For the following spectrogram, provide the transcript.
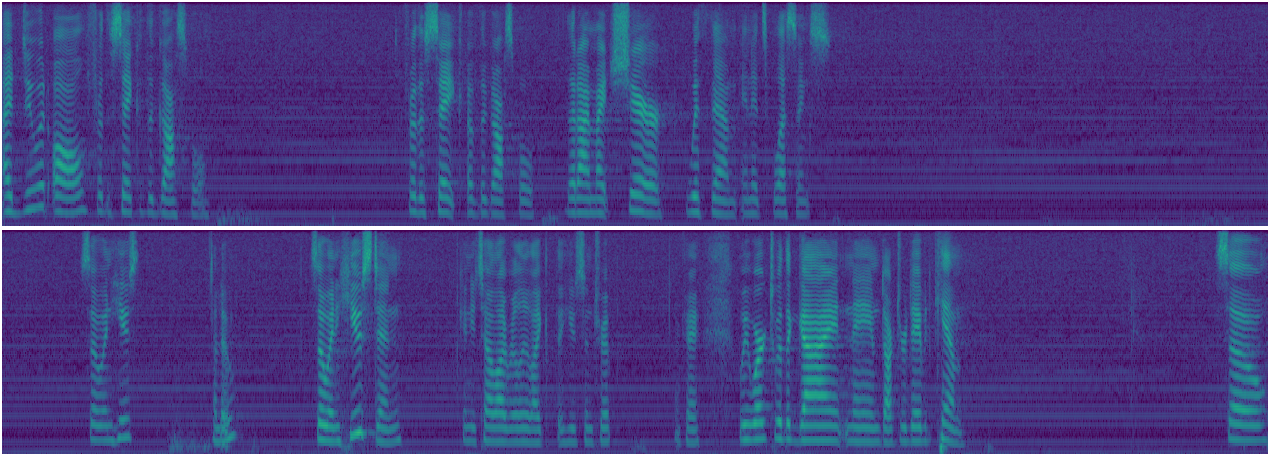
I do it all for the sake of the gospel. For the sake of the gospel, that I might share with them in its blessings. So in Houston, hello? So in Houston, can you tell I really like the Houston trip? Okay. We worked with a guy named Dr. David Kim. So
